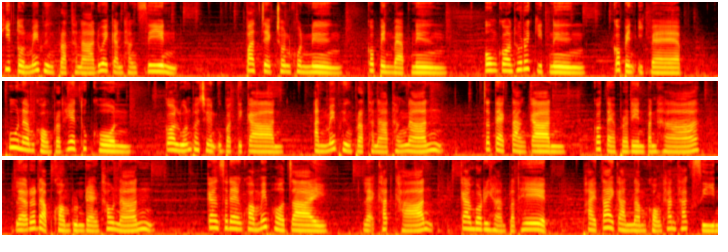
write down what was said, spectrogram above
ที่ตนไม่พึงปรารถนาด้วยกันทั้งสิ้น ปัจเจกชนคนหนึ่งก็เป็นแบบหนึ่ง องค์กรธุรกิจหนึ่งก็เป็นอีกแบบ ผู้นำของประเทศทุกคน ก็ล้วนเผชิญอุบัติการณ์ อันไม่พึงปรารถนาทั้งนั้น จะแตกต่างกันก็แต่ประเด็นปัญหา และระดับความรุนแรงเท่านั้น การแสดงความไม่พอใจ และคัดค้านการบริหารประเทศ ภายใต้การนำของท่านทักษิณ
